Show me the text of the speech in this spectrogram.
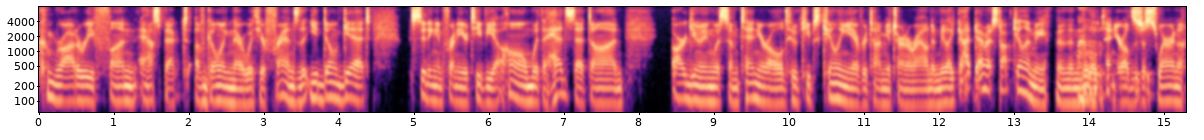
camaraderie, fun aspect of going there with your friends that you don't get sitting in front of your TV at home with a headset on, arguing with some 10 year old who keeps killing you every time you turn around and be like, God damn it, stop killing me. And then the little 10 year old is just swearing a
